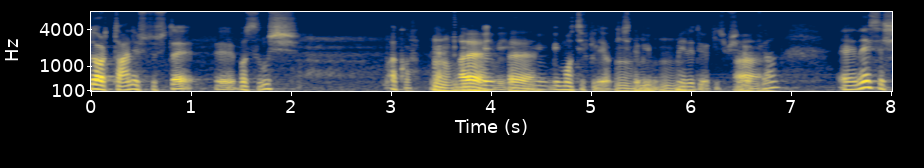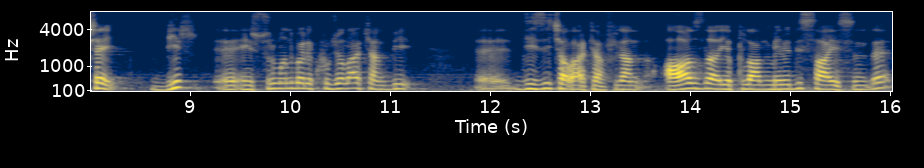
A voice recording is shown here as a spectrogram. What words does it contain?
Dört tane üst üste e, basılmış akor. Yani bir- evet, bir, bir- evet. bir- bir motif bile yok işte bir melodi yok hiçbir şey yok falan. E, neyse şey bir e, enstrümanı böyle kurcalarken bir e, dizi çalarken filan ağızla yapılan melodi sayesinde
